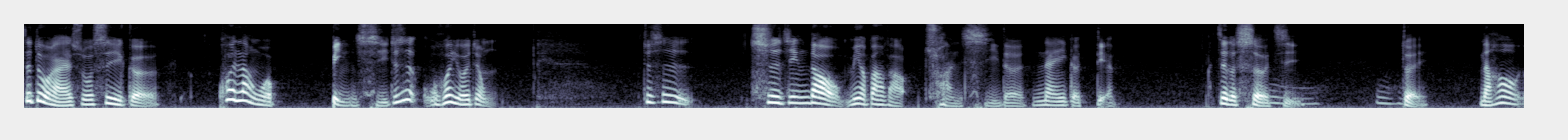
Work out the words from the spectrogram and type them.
这对我来说是一个会让我屏息，就是我会有一种，就是吃惊到没有办法喘息的那一个点。这个设计，对，然后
